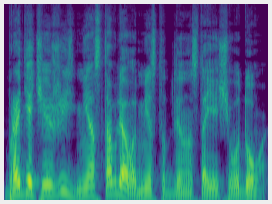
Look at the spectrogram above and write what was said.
Бродячая жизнь не оставляла места для настоящего дома.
